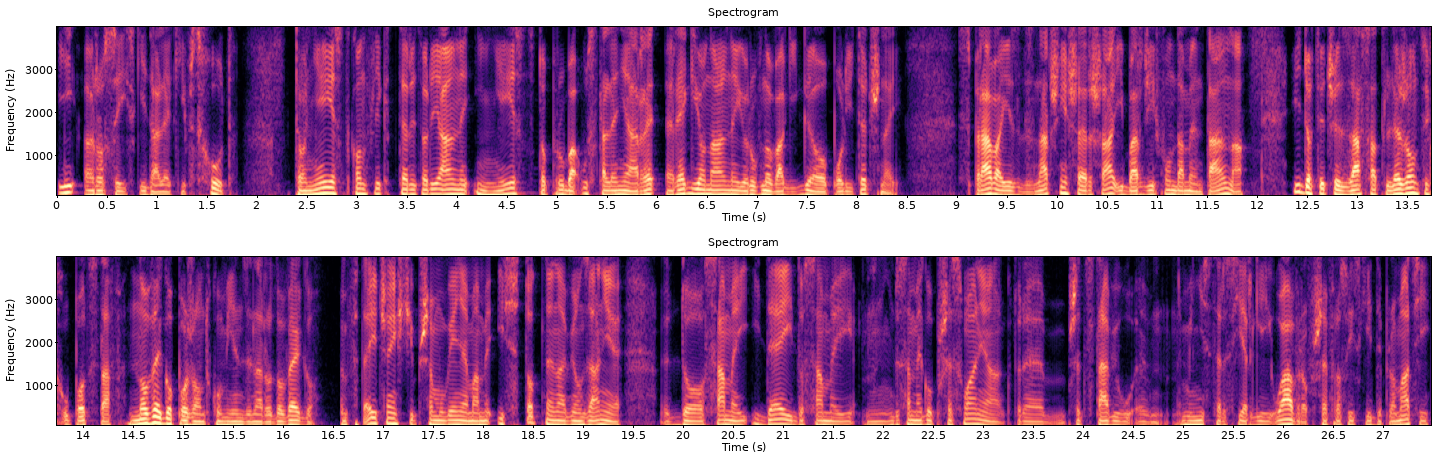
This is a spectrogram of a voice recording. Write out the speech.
i rosyjski Daleki Wschód. To nie jest konflikt terytorialny i nie jest to próba ustalenia re regionalnej równowagi geopolitycznej. Sprawa jest znacznie szersza i bardziej fundamentalna i dotyczy zasad leżących u podstaw nowego porządku międzynarodowego. W tej części przemówienia mamy istotne nawiązanie do samej idei, do, samej, do samego przesłania, które przedstawił minister Siergiej Ławrow, szef rosyjskiej dyplomacji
